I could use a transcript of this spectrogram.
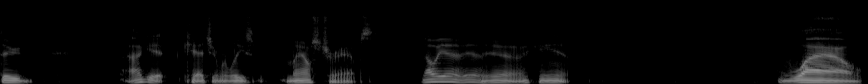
Dude, I get catch and release mouse traps. Oh, yeah, yeah. Yeah, I can't. Wow.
